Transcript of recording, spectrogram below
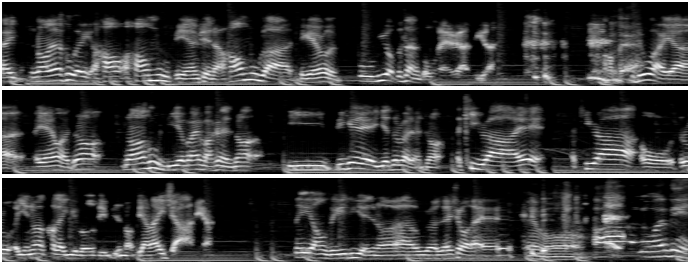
အဲကျွန်တော်လည်းအခုအဲအဟောင်းအဟောင်းမှုပြန်ဖြစ်နေတာအဟောင်းမှုကတကယ်တော့ပို့ပြီးတော့ပတ်စံကုန်တယ်ဗျာဒီလားဟုတ်တယ်ဒီတို့ဟာရအရင်ကကျွန်တော်ကျွန်တော်အခုဒီရက်ပိုင်းပါဖြစ်နေကျွန်တော်ဒီပြီးခဲ့တဲ့ရက်တော့ကျွန်တော် Akira ရဲ့ Akira ဟိုသူတို့အရင်တော့ collectible တွေကျွန်တော်ပြန်လိုက်ရှာနေတာ သေးအောင်ဈေးကြီးရကျွန်တော်လက်လျှော့လိုက်အဲ့ဘောအာလူမန်းတင်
